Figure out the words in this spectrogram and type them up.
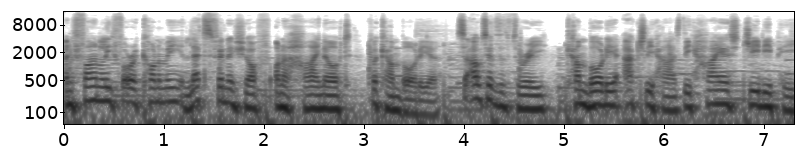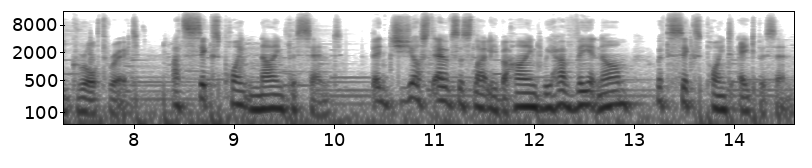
And finally for economy, let's finish off on a high note for Cambodia. So out of the three, Cambodia actually has the highest GDP growth rate at 6.9%. Then just ever so slightly behind, we have Vietnam with 6.8%,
